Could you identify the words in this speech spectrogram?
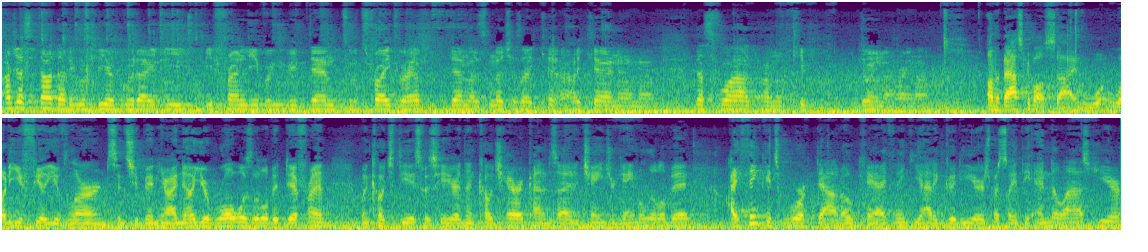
I just thought that it would be a good idea to be friendly with, with them to try to help them as much as I can, I can and uh, that's what I'm keep doing right now. On the basketball side, what, what, do you feel you've learned since you've been here? I know your role was a little bit different when Coach Diaz was here, and then Coach Herrick kind of decided to change your game a little bit. I think it's worked out okay. I think you had a good year, especially at the end of last year.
